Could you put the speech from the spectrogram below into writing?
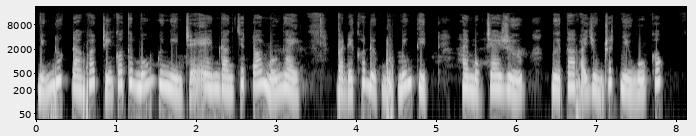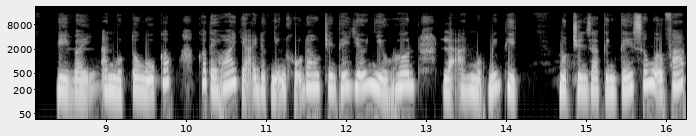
những nước đang phát triển có tới 40.000 trẻ em đang chết đói mỗi ngày và để có được một miếng thịt hay một chai rượu, người ta phải dùng rất nhiều ngũ cốc. Vì vậy, ăn một tô ngũ cốc có thể hóa giải được những khổ đau trên thế giới nhiều hơn là ăn một miếng thịt. Một chuyên gia kinh tế sống ở Pháp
